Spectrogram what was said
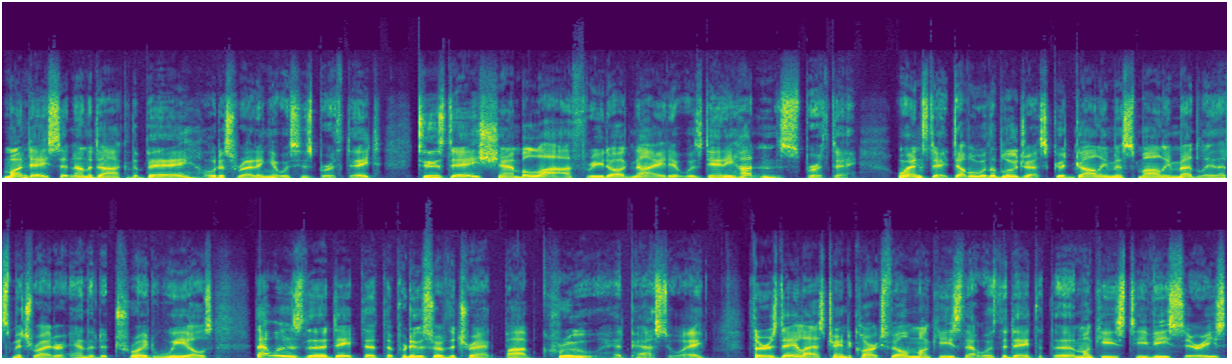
Monday, sitting on the dock of the bay, Otis Redding, it was his birth date. Tuesday, Shambhala, Three Dog Night, it was Danny Hutton's birthday. Wednesday, Devil with a Blue Dress, Good Golly Miss Molly medley, that's Mitch Ryder and the Detroit Wheels. That was the date that the producer of the track, Bob Crewe, had passed away. Thursday, Last Train to Clarksville, Monkees. That was the date that the Monkees TV series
